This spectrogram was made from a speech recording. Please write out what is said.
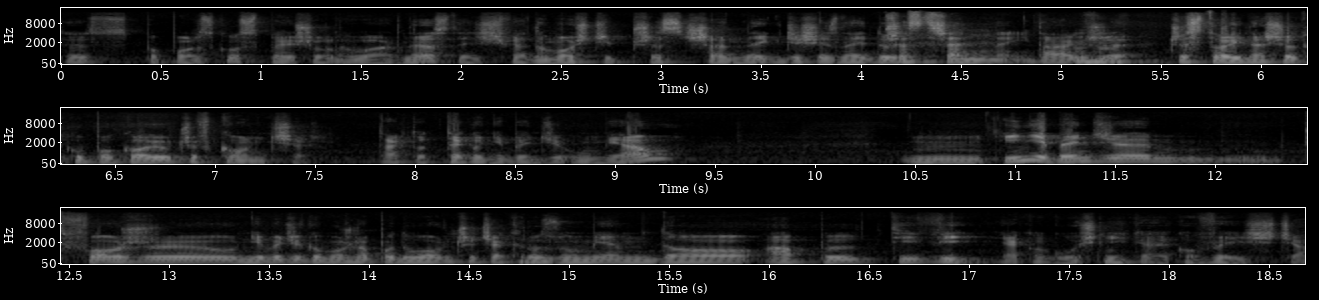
to jest po polsku spatial awareness, tej świadomości przestrzennej, gdzie się znajduje. Przestrzennej. Tak, mhm. że czy stoi na środku pokoju, czy w kącie. Tak, to tego nie będzie umiał. Mm, I nie będzie tworzył, nie będzie go można podłączyć, jak rozumiem, do Apple TV jako głośnika, jako wyjścia.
